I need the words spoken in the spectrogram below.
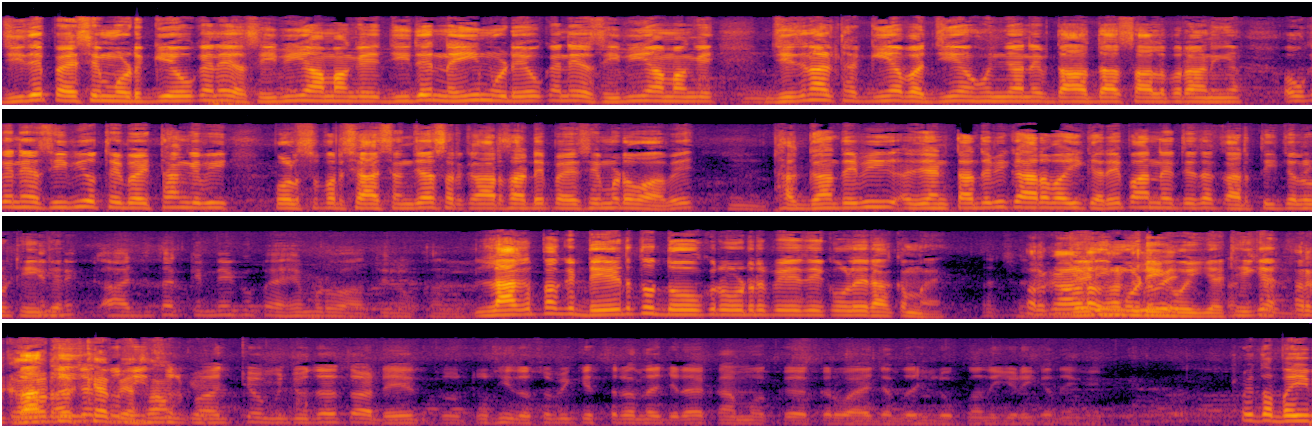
ਜਿਹਦੇ ਪੈਸੇ ਮੁੜ ਗਏ ਉਹ ਕਹਿੰਦੇ ਅਸੀਂ ਵੀ ਆਵਾਂਗੇ। ਜਿਹਦੇ ਨਹੀਂ ਮੁੜੇ ਉਹ ਕਹਿੰਦੇ ਅਸੀਂ ਵੀ ਆਵਾਂਗੇ। ਜਿਹਦੇ ਨਾਲ ਠੱਗੀਆਂ ਵੱਜੀਆਂ ਹੋਈਆਂ ਨੇ 10-10 ਸਾਲ ਪੁਰਾਣੀਆਂ ਉਹ ਕਹਿੰਦੇ ਅਸੀਂ ਵੀ ਉੱਥੇ ਬੈਠਾਂਗੇ ਵੀ ਪੁਲਿਸ ਪ੍ਰਸ਼ਾਸਨ ਜਾਂ ਸਰਕਾਰ ਸਾਡੇ ਪੈਸੇ ਮੁੜਵਾਵੇ। ਠੱਗਾਂ ਤੇ ਵੀ ਏਜੰਟਾਂ ਤੇ ਵੀ ਕਾਰਵਾਈ ਕਰੇ ਭਾਨੇ ਤੇ ਤਾਂ ਕਰਤੀ ਚਲੋ ਠੀਕ ਹੈ। ਕਿੰਨੇ- ਅੱਜ ਤੱਕ ਕਿੰਨੇ ਕੁ ਪੈਸੇ ਮੁੜਵਾਤੇ ਲੋਕਾਂ ਦੇ? ਲਗਭਗ 1.5 ਤੋਂ 2 ਕਰੋੜ ਰੁਪਏ ਦੇ ਕੋਲੇ ਰਕਮ ਹੈ ਜਿਹੜੀ ਮੁੜੀ ਹੋਈ ਹੈ ਠੀਕ ਹੈ। ਬਾਕੀ ਅੱਛਾ ਤੁਸੀਂ ਸਰਪੰਚ ਹੋ ਮੌਜੂਦਾ ਤੁਹਾਡੇ? ਤੁ- ਤੁਸੀਂ ਦੱਸੋ ਵੀ ਕਿਸ ਤਰ੍ਹਾਂ ਦਾ ਜਿਹੜਾ ਕੰਮ ਕ- ਕਰਵਾਇਆ ਜਾਂਦਾ ਸੀ ਲੋਕਾਂ ਦੀ ਜਿਹੜੀ ਕਹਿੰਦੇ ਕਿ ਇਹ ਤਾਂ ਬਈ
